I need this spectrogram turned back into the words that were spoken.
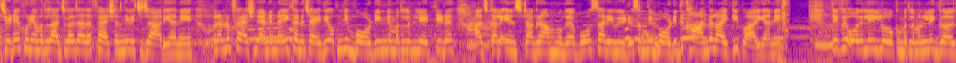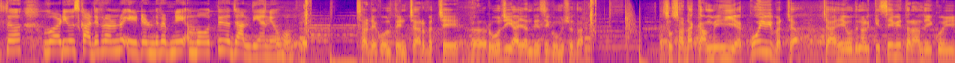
ਜਿਹੜੀਆਂ ਕੁੜੀਆਂ ਮਤਲਬ ਅੱਜ ਕੱਲ੍ਹ ਜ਼ਿਆਦਾ ਫੈਸ਼ਨ ਦੇ ਵਿੱਚ ਜਾ ਰਹੀਆਂ ਨੇ, ਉਹਨਾਂ ਨੂੰ ਫੈਸ਼ਨ ਇੰਨੇ ਨਹੀਂ ਕਰਨੇ ਚਾਹੀਦੇ, ਉਹ ਆਪਣੀ ਬੋਡੀ ਨੇ ਮਤਲਬ ਰਿਲੇਟਡ ਅੱਜ ਕੱਲ੍ਹ ਇੰਸਟਾਗ੍ਰਾਮ ਹੋ ਗਿਆ, ਬਹੁਤ ਸਾਰੇ ਵੀਡੀਓਜ਼ ਆਪਣੀ ਬੋਡੀ ਦਿਖਾਉਣ ਦੇ ਲਾਇਕ ਹੀ ਪਾ ਰਹੀਆਂ ਨੇ। ਤੇ ਫਿਰ ਉਹਦੇ ਲਈ ਲੋਕ ਮਤਲਬ ਉਹਨਾਂ ਲਈ ਗਲਤ ਵਰਡ ਯੂਜ਼ ਕਰਦੇ, ਫਿਰ ਉਹਨਾਂ ਨੂੰ ਇਰੀਟੇਟ ਹੁੰਦੇ, ਫਿਰ ਆਪਣੀ ਮੌਤ ਤੇ ਜਾਂਦੀਆਂ ਨੇ ਉਹ। ਸਾਡੇ ਕੋਲ ਤਿੰਨ ਚਾਰ ਬੱਚੇ ਰੋਜ਼ ਹੀ ਆ ਜਾਂਦੇ ਸੀ ਗੁੰਮਸ਼ੁਦਾ। ਸੋ ਸਾਡਾ ਕੰਮ ਇਹੀ ਹੈ, ਕੋਈ ਵੀ ਬੱਚਾ, ਚਾਹੇ ਉਹਦੇ ਨਾਲ ਕਿਸੇ ਵੀ ਤਰ੍ਹਾਂ ਦੀ ਕੋਈ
